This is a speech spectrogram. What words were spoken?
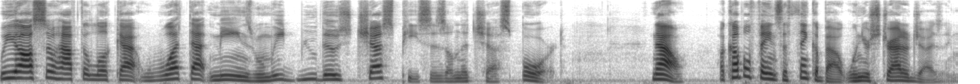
we also have to look at what that means when we do those chess pieces on the chess board. Now, a couple things to think about when you're strategizing.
